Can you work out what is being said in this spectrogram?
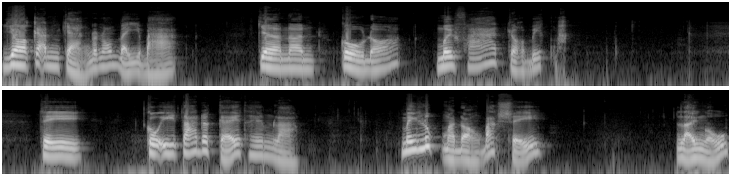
do cái anh chàng đó nói bậy bạ, cho nên cô đó mới phá cho biết mặt. Thì cô y tá đó kể thêm là mấy lúc mà đoàn bác sĩ lợi ngủ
